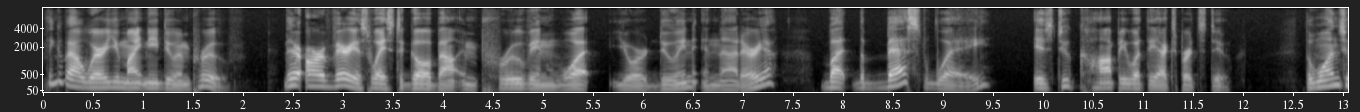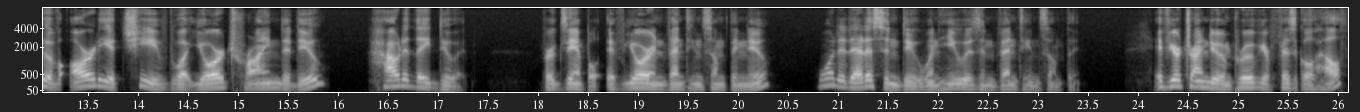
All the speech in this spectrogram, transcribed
Think about where you might need to improve. There are various ways to go about improving what you're doing in that area, but the best way is to copy what the experts do. The ones who have already achieved what you're trying to do, how did they do it? For example, if you're inventing something new, what did Edison do when he was inventing something? If you're trying to improve your physical health,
